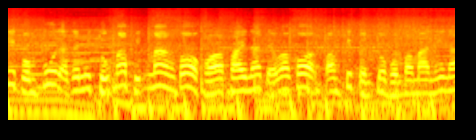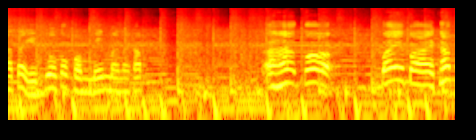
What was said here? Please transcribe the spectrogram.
ที่ผมพูดอาจจะมีถูกมากผิดมากก็ขออภัยนะ แต่ว่าก็ความคิดส่วนตัวผมประมาณนี้นะ ถ้าเห็นด้วยก็คอมเมนต์มานะครับอะฮะก็บายบายครับ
